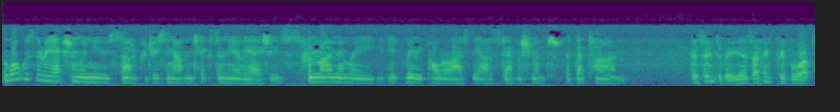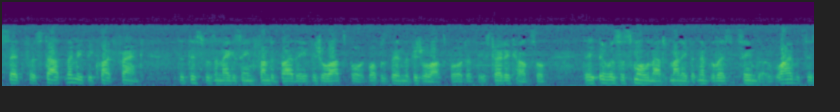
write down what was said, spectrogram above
What was the reaction when you started producing art and text in the early 80s? From my memory, it really polarised the art establishment at that time. There seemed to be, yes. I think people were upset for a start. Let me be quite frank that this was a magazine funded by the Visual Arts Board, what was then the Visual Arts Board of the Australia Council. It was a small amount of money, but nevertheless it seemed, why was this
